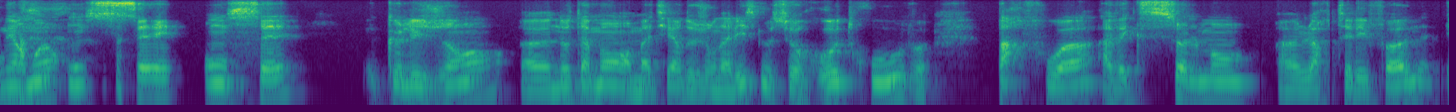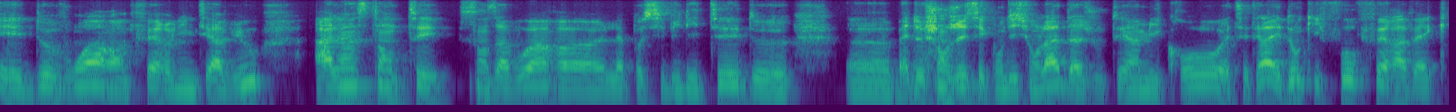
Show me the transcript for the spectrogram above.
néanmoins, on sait, on sait que les gens, euh, notamment en matière de journalisme, se retrouvent parfois avec seulement euh, leur téléphone et devoir faire une interview à l'instant T sans avoir euh, la possibilité de, euh, bah, de changer ces conditions-là, d'ajouter un micro, etc. Et donc il faut faire avec.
